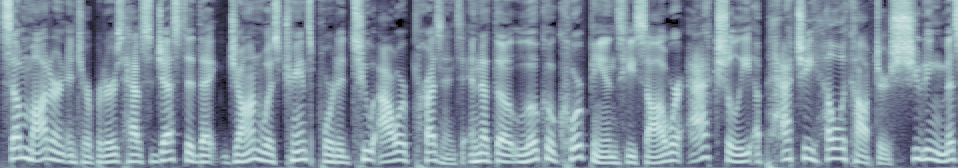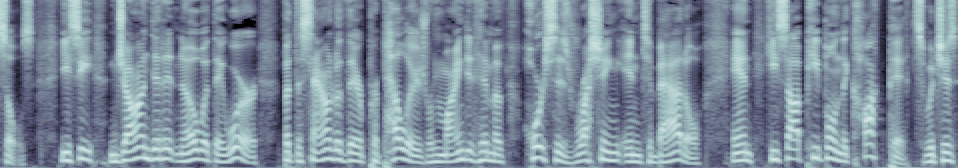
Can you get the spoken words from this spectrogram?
Some modern interpreters have suggested that John was transported to our present and that the lococorpians he saw were actually Apache helicopters shooting missiles. You see, John didn't know what they were, but the sound of their propellers reminded him of horses rushing into battle. And he saw people in the cockpits, which is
